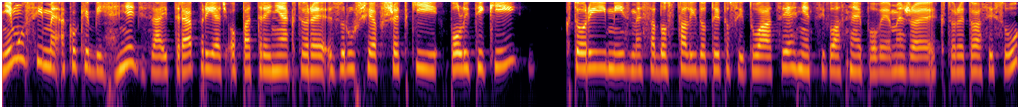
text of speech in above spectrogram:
Nemusíme ako keby hneď zajtra prijať opatrenia, ktoré zrušia všetky politiky, ktorými sme sa dostali do tejto situácie. Hneď si vlastne aj povieme, že ktoré to asi sú.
